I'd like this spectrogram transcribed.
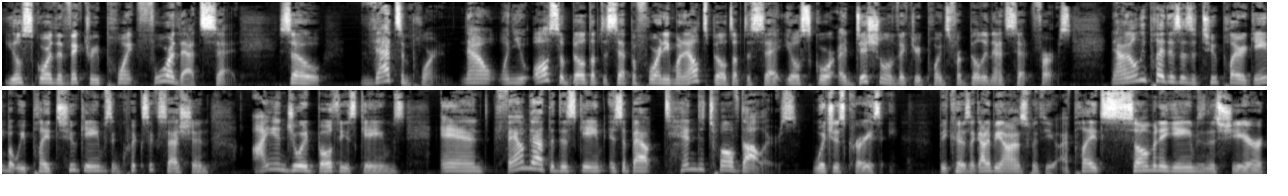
you'll score the victory point for that set. So that's important. Now, when you also build up the set before anyone else builds up the set, you'll score additional victory points for building that set first. Now, I only played this as a two player game, but we played two games in quick succession. I enjoyed both these games and found out that this game is about 10 to $12, which is crazy because I got to be honest with you. I played so many games in this year,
